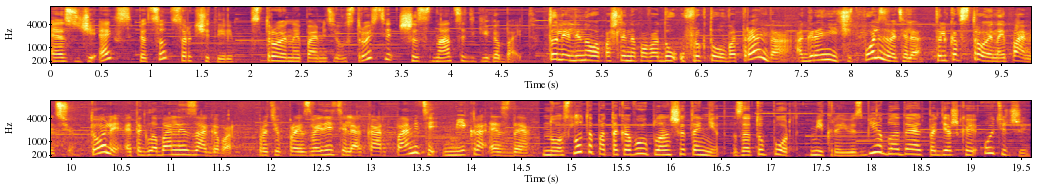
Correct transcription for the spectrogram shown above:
SGX 544. Встроенной памяти в устройстве 16 гигабайт. То ли Lenovo пошли на поводу у фруктового тренда ограничить пользователя только встроенной памятью, то ли это глобальный заговор против производителя карт памяти microSD. Но слота под таковую планшета нет, зато порт microUSB обладает поддержкой OTG.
